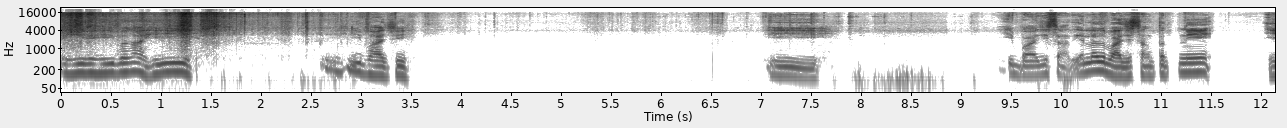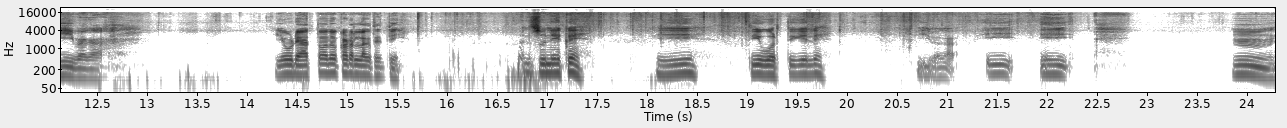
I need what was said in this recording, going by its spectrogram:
ही ही बघा ही ही भाजी. ही ही भाजी सांग यालाच भाजी सांगतात नाही ही बघा. एवढे आतमध्ये काढायला लागते ती. अजून एक आहे ही ती वरती गेले. ही बघा. ही ही हम्म,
